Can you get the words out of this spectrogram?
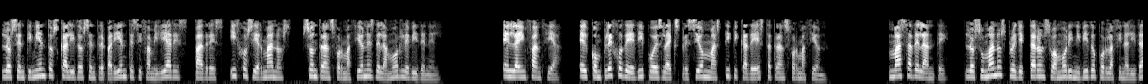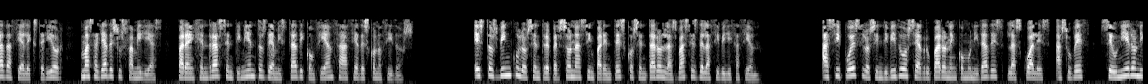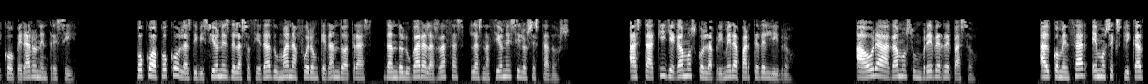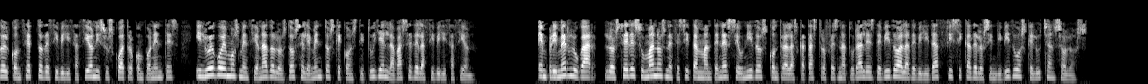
Los sentimientos cálidos entre parientes y familiares, padres, hijos y hermanos, son transformaciones del amor él. En la infancia, el complejo de Edipo es la expresión más típica de esta transformación. Más adelante, los humanos proyectaron su amor inhibido por la finalidad hacia el exterior, más allá de sus familias, para engendrar sentimientos de amistad y confianza hacia desconocidos. Estos vínculos entre personas sin parentesco sentaron las bases de la civilización. Así pues, los individuos se agruparon en comunidades, las cuales, a su vez, se unieron y cooperaron entre sí. Poco a poco las divisiones de la sociedad humana fueron quedando atrás, dando lugar a las razas, las naciones y los estados. Hasta aquí llegamos con la primera parte del libro. Ahora hagamos un breve repaso. Al comenzar, hemos explicado el concepto de civilización y sus cuatro componentes, y luego hemos mencionado los dos elementos que constituyen la base de la civilización. En primer lugar, los seres humanos necesitan mantenerse unidos contra las catástrofes naturales debido a la debilidad física de los individuos que luchan solos.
